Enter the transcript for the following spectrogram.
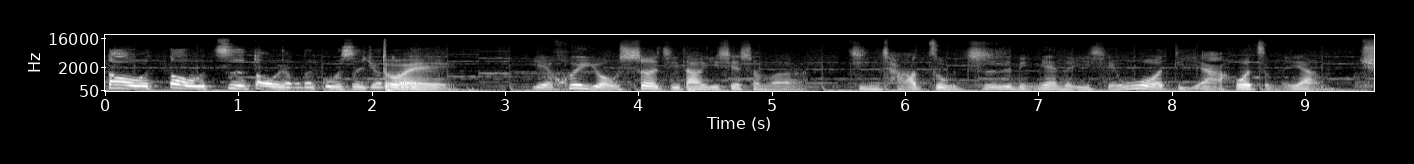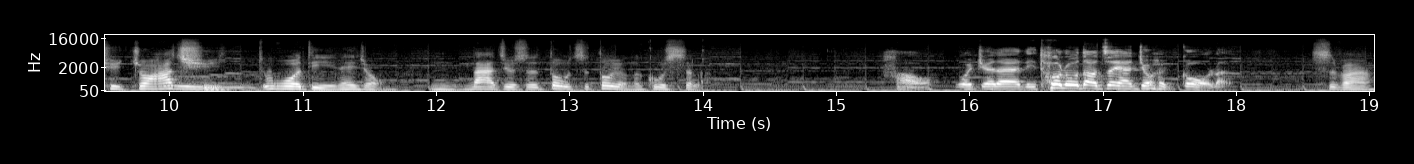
斗，斗斗智斗勇的故事就了。对，也会有涉及到一些什么警察组织里面的一些卧底啊，或怎么样去抓取嗯卧底那种，嗯，那就是斗智斗勇的故事了，好，我觉得你透露到这样就很够了，是吧？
